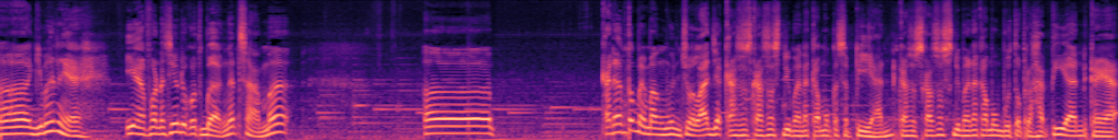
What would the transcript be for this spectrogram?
uh, gimana ya? Iya fondasinya udah kuat banget sama uh, kadang tuh memang muncul aja kasus-kasus di mana kamu kesepian, kasus-kasus di mana kamu butuh perhatian kayak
